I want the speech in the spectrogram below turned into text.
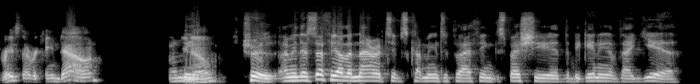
race never came down? I mean, you know, true. I mean, there's definitely other narratives coming into play. I think, especially at the beginning of that year,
